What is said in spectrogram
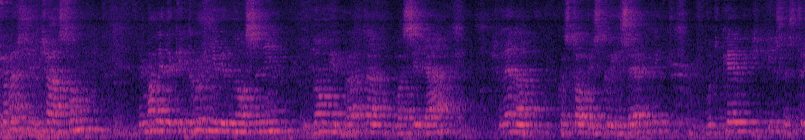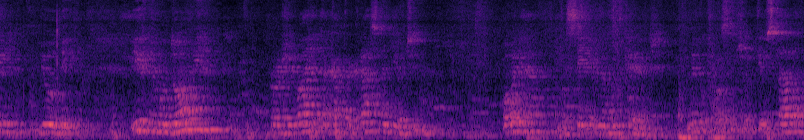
вчорашнім часом ми мали такі дружні відносини в домі брата Василя, члена Костопільської церкви, Будкевич і сестри Люди. В їхньому домі проживає така прекрасна дівчина Ольга Васильівна Буткевич. Ми попросимо, щоб ти встала.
